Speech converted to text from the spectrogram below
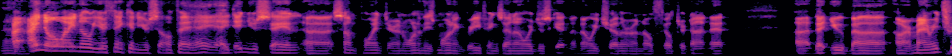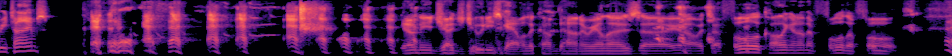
No. I, I know, I know. You're thinking to yourself, hey, hey, hey didn't you say at uh, some point during one of these morning briefings? I know we're just getting to know each other on NoFilter.net. Uh, that you uh, are married three times. You don't need Judge Judy's gavel to come down and realize, uh, you know, it's a fool calling another fool a fool.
